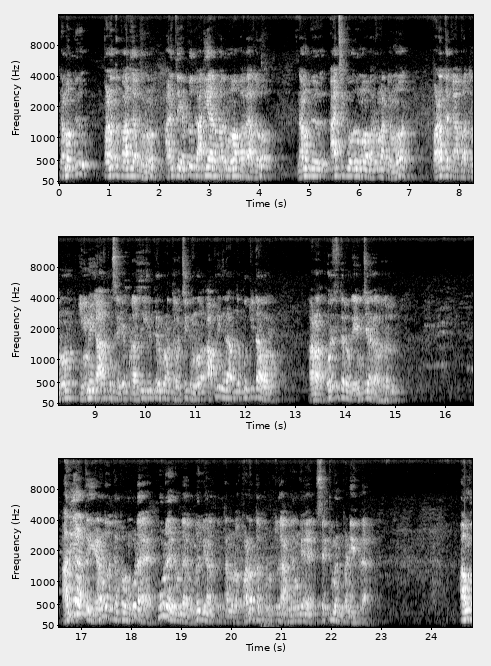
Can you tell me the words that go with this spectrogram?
நமக்கு பணத்தை பாதுகாக்கணும் அடுத்து எப்போது அதிகாரம் வருமோ வராதோ நமக்கு ஆட்சிக்கு வருமோ வரமாட்டோமோ பணத்தை காப்பாற்றணும் இனிமேல் யாருக்கும் செய்யக்கூடாது இருக்கிற பணத்தை வச்சுக்கணும் அப்படிங்கிற அந்த புத்தி தான் வரும். ஆனால் புரட்சித் தலைவர் எம்ஜிஆர் அவர்கள் அதிகாரத்தை இழந்ததுக்கப்புறம் கூட கூட இருந்த உதவியாளருக்கு தன்னோட பணத்தை கொடுத்து அங்கங்கே செட்டில்மெண்ட் பண்ணியிருக்கிறார். அவங்க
